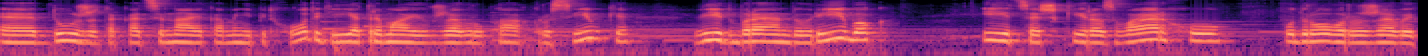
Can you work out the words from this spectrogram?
Е, Дуже така ціна, яка мені підходить. І я тримаю вже в руках кросівки від бренду Reebok. І це шкіра зверху, пудрово-рожевий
